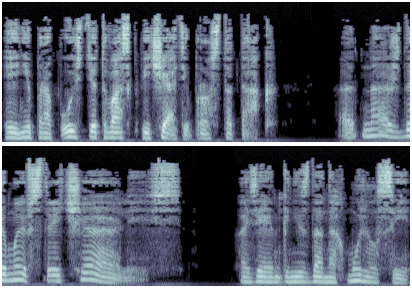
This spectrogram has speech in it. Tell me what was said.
и не пропустит вас к печати просто так. Однажды мы встречались. Хозяин гнезда нахмурился и,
